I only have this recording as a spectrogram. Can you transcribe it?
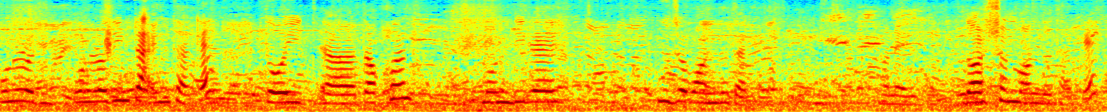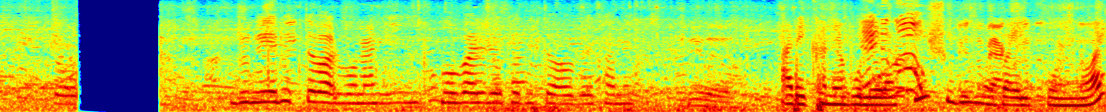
পনেরো দিন পনেরো দিন টাইম থাকে। তো ওই তখন মন্দিরে পুজো বন্ধ থাকে। মানে দর্শন বন্ধ থাকে। তো ঢুকতে পারব না। মোবাইল রেখে দিতে হবে এখানে। আর এখানে বলে রাখি শুধু মোবাইল ফোন নয়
